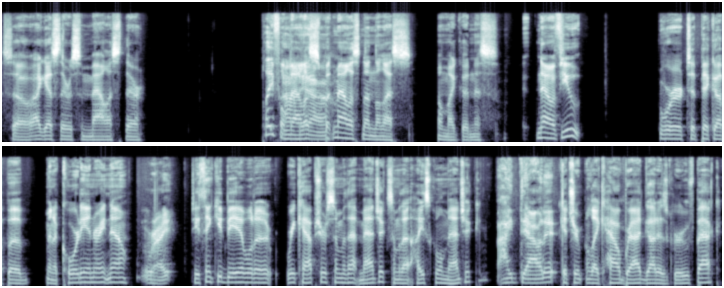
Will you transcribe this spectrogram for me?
So I guess there was some malice there. Playful Uh, malice, yeah. but malice nonetheless. Oh my goodness. Now, if you were to pick up a an accordion right now, right. do you think you'd be able to recapture some of that magic, some of that high school magic? I doubt it. Get your like how Brad got his groove back?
